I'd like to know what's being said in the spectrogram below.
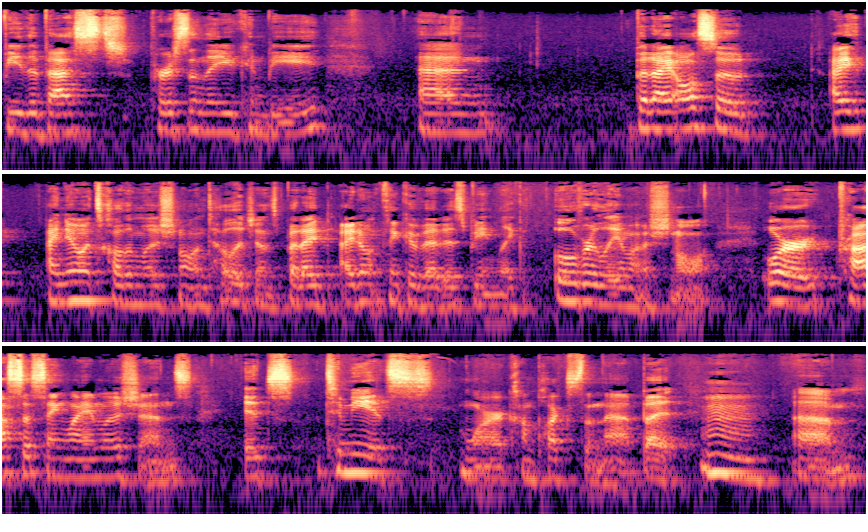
be the best person that you can be and but I also I I know it's called emotional intelligence, but I, I don't think of it as being like overly emotional or processing my emotions. It's to me, it's more complex than that. But mm. um,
